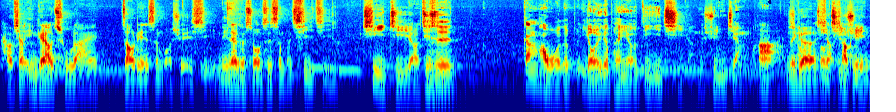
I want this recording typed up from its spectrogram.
好像应该要出来找点什么学习？你那个时候是什么契机？契机啊，其实。嗯刚好我的有一个朋友第一期啊，勋将嘛啊，那个小小平，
